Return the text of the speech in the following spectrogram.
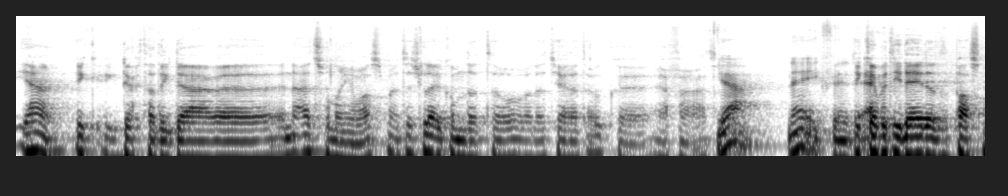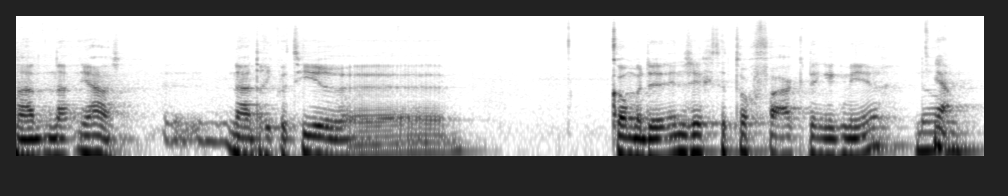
ja, ik, ik dacht dat ik daar eh, een uitzondering was. Maar het is leuk om dat te horen dat jij dat ook eh, ervaart. Ja, nee, ik vind het Ik heb het idee dat het pas na, na, ja, na drie kwartier eh, komen de inzichten toch vaak, denk ik, meer. Dan, Ja.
